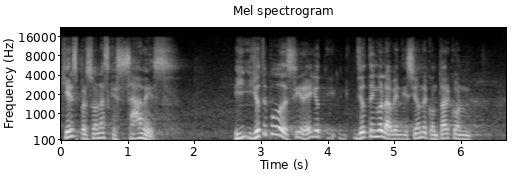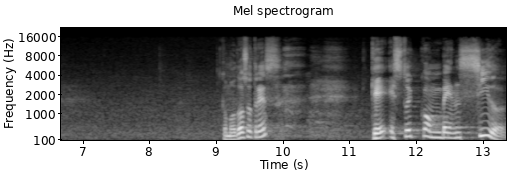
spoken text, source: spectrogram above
quieres personas que sabes. Y, yo te puedo decir, ¿eh? yo, yo tengo la bendición de contar con como dos o tres que estoy convencido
